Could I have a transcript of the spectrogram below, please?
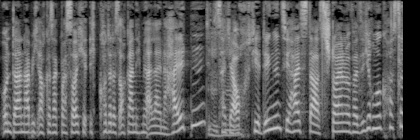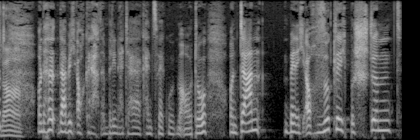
Und dann habe ich auch gesagt, was soll ich, ich konnte das auch gar nicht mehr alleine halten. Das hat ja auch hier Dingens, wie heißt das, Steuern und Versicherung gekostet. Mhm. Klar. Und da, da habe ich auch gedacht, in Berlin hat ja keinen Zweck mit dem Auto. Und dann bin ich auch wirklich bestimmt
